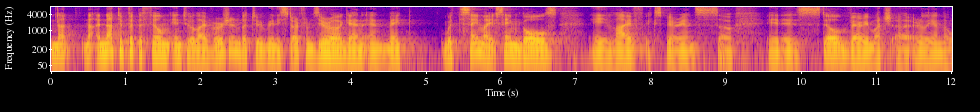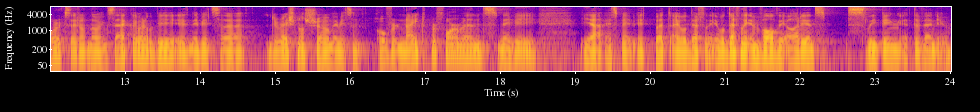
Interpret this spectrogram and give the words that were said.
not, not not to put the film into a live version, but to really start from zero again and make with same same goals a live experience. So it is still very much uh, early in the works. I don't know exactly what it will be. It, maybe it's a durational show. Maybe it's an overnight performance. Maybe, yeah, it's maybe it. But I will definitely it will definitely involve the audience sleeping at the venue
